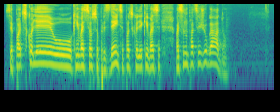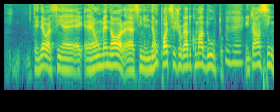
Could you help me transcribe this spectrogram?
Você pode escolher o, quem vai ser o seu presidente, você pode escolher quem vai ser. Mas você não pode ser julgado. Entendeu? Assim, é, é é um menor. É assim, ele não pode ser julgado como adulto. Uhum. Então, assim,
